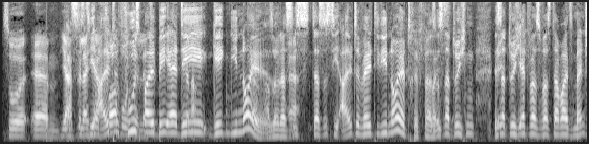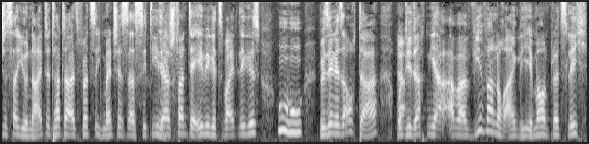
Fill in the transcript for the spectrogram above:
so, ähm, ja, das vielleicht ist die alte Fußball-BRD genau. gegen die neue. Ja, also das ja. ist, das ist die alte Welt, die die neue trifft. Das ist natürlich, ein, ist natürlich etwas, was damals Manchester United hatte, als plötzlich Manchester City da stand, der ewige Zweitligist. Huhu, wir sind jetzt auch da. Und die dachten, ja, aber wir waren doch eigentlich immer und plötzlich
